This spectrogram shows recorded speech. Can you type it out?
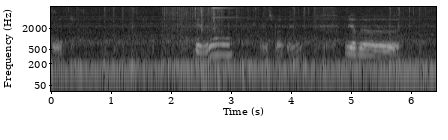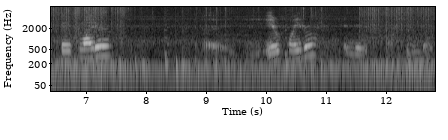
bolt. There we go. Yes, back there. We have a Air slider. uh, air fighter, and then a hidden boss.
